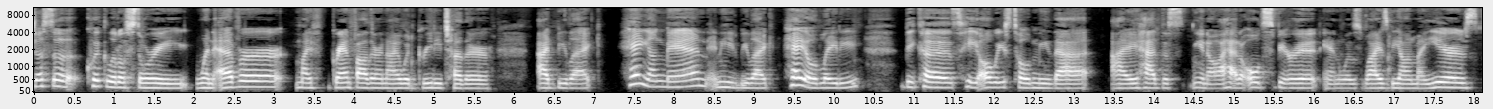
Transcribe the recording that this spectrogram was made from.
just a quick little story whenever my grandfather and I would greet each other, I'd be like, hey, young man. And he'd be like, hey, old lady. Because he always told me that I had this, you know, I had an old spirit and was wise beyond my years.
